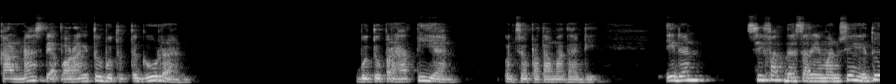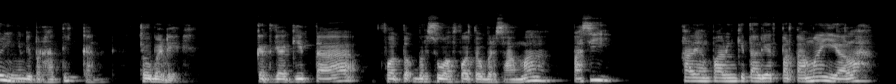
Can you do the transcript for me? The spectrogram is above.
karena setiap orang itu butuh teguran, butuh perhatian, unsur pertama tadi. Dan sifat dasarnya manusia itu ingin diperhatikan. Coba deh, ketika kita foto bersuah foto bersama, pasti hal yang paling kita lihat pertama ialah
